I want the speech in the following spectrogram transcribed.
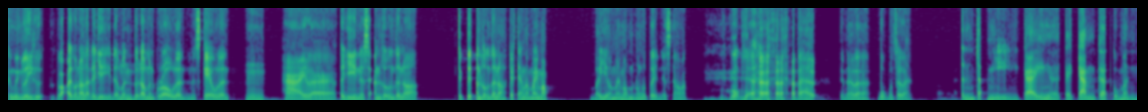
Cái nguyên lý lõi của nó là cái gì để mình Ừ. từ đó mình grow lên mình scale lên. Ừ. hai là cái gì nó sẽ ảnh hưởng tới nó trực tiếp ảnh hưởng tới nó chắc chắn là máy móc. Bây giờ máy móc mình không có tiền nữa sao anh? Cho nên là buộc mình phải làm tính trách nhiệm cái cái cam kết của mình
